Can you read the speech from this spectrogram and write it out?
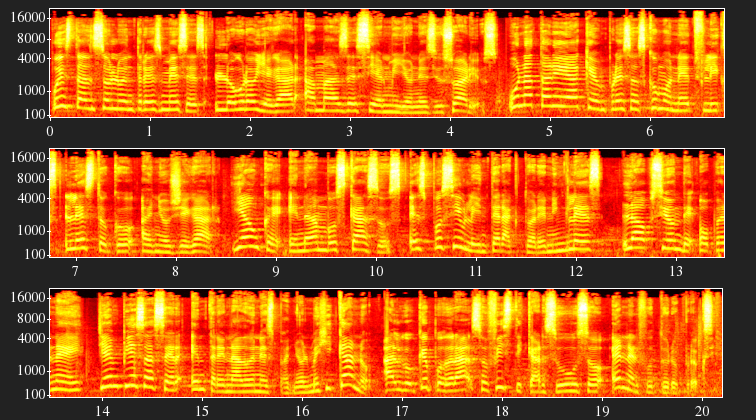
pues tan solo en tres meses logró llegar a más de 100 millones de usuarios. Una tarea que empresas como Netflix les tocó años llegar. Y aunque en ambos casos es posible interactuar en inglés, la opción de OpenAI ya empieza a ser entrenado en español mexicano, algo que podrá sofisticar su uso en el futuro próximo.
